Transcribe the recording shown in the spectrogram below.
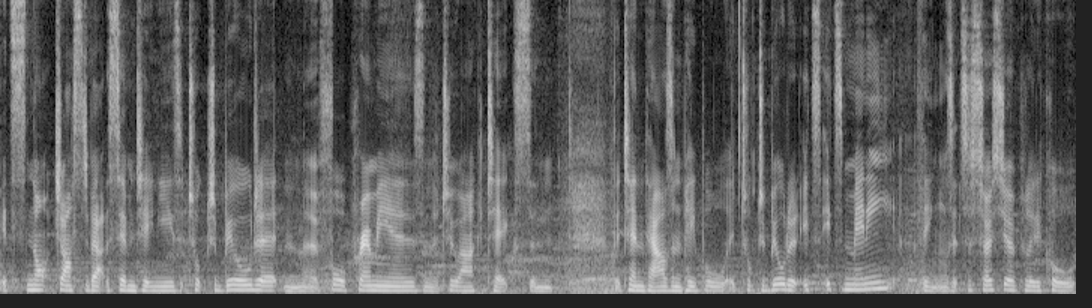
It's not just about the 17 years it took to build it, and the four premiers, and the two architects, and the 10,000 people it took to build it. It's it's many things. It's a socio-political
